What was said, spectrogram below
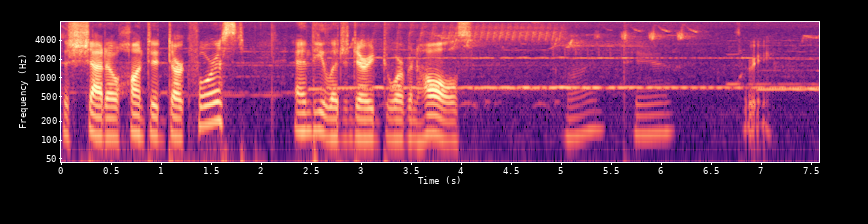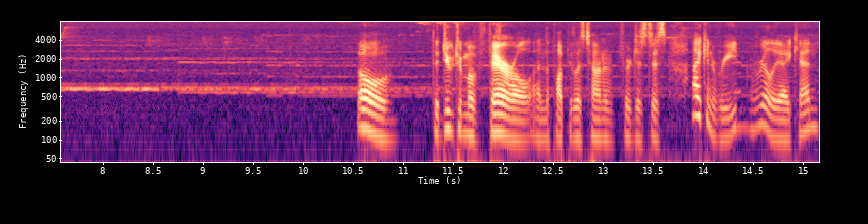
the shadow-haunted Dark Forest, and the legendary Dwarven Halls. One, two, three. Oh, the Dukedom of Ferol and the populous town of Verdistis. I can read, really I can.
